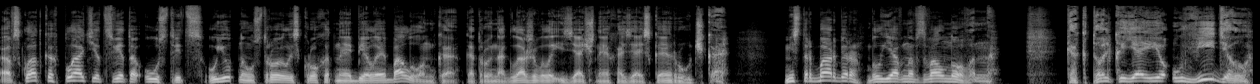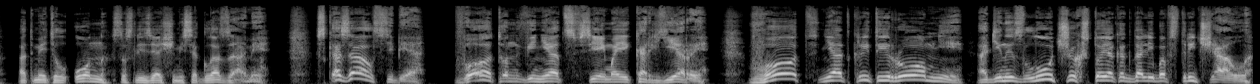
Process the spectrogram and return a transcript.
а в складках платья цвета устриц уютно устроилась крохотная белая баллонка, которую наглаживала изящная хозяйская ручка. Мистер Барбер был явно взволнован. «Как только я ее увидел», — отметил он со слезящимися глазами, — «сказал себе, вот он венец всей моей карьеры. Вот неоткрытый Ромни, один из лучших, что я когда-либо встречал.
